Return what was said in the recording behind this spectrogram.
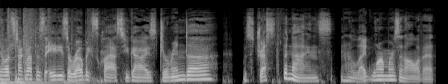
Okay, let's talk about this 80s aerobics class, you guys. Dorinda was dressed to the nines and her leg warmers and all of it.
